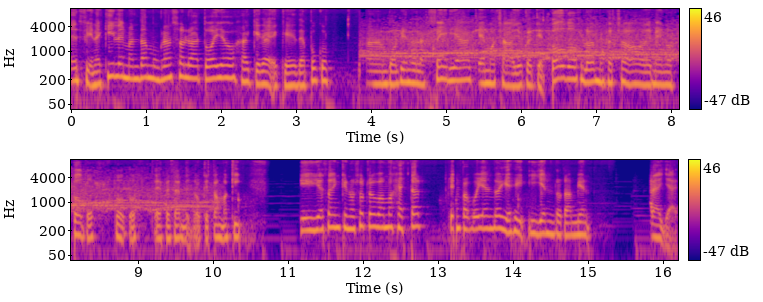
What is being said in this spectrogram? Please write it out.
en fin, aquí les mandamos un gran saludo a todos ellos, a que, que de a poco van volviendo a las ferias, que hemos echado, yo creo que todos lo hemos echado de menos, todos, todos, especialmente los que estamos aquí. Y ya saben que nosotros vamos a estar siempre apoyando y, y yendo también para allá,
